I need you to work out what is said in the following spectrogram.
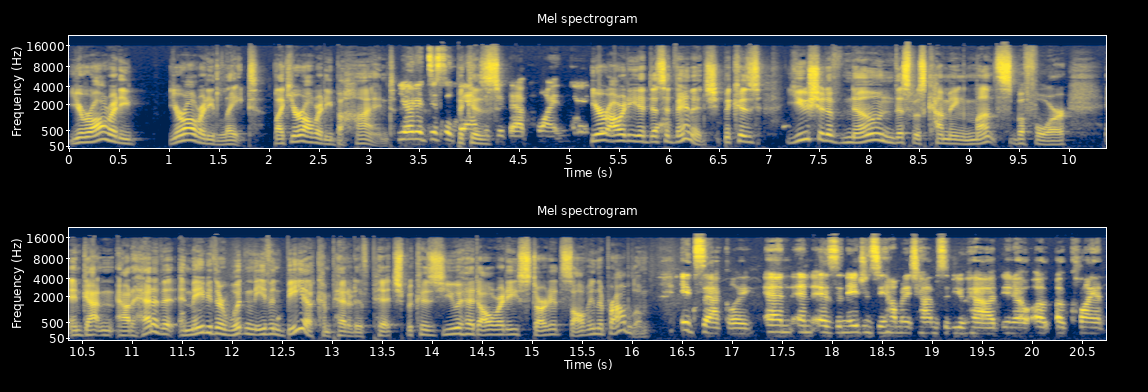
you're already you're already late. Like you're already behind. You're at a disadvantage because at that point. You're already at a disadvantage because you should have known this was coming months before and gotten out ahead of it. And maybe there wouldn't even be a competitive pitch because you had already started solving the problem. Exactly. And and as an agency, how many times have you had, you know, a, a client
